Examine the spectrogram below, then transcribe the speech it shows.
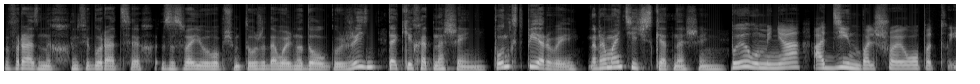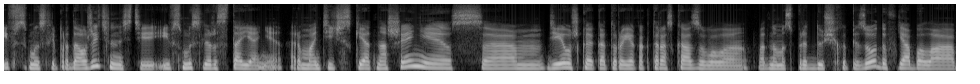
в разных конфигурациях за свою, в общем-то, уже довольно долгую жизнь таких отношений. Пункт первый. Романтические отношения. Был у меня один большой опыт и в смысле продолжительности, и в смысле расстояния. Романтические отношения с э, девушкой, о которой я как-то рассказывала в одном из предыдущих эпизодов. Я была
